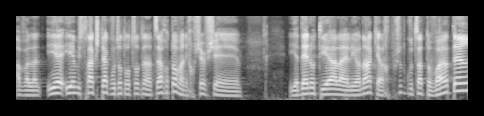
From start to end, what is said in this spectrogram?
אבל יהיה, יהיה משחק, שתי הקבוצות רוצות לנצח אותו, ואני חושב ש... ידנו תהיה על העליונה, כי אנחנו פשוט קבוצה טובה יותר,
